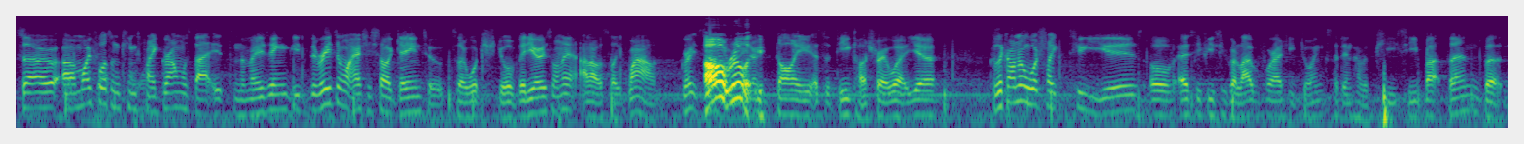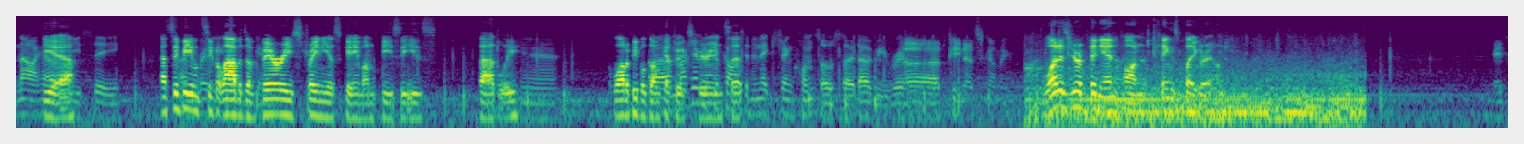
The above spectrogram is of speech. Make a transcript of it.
so uh, my thoughts on King's Playground was that it's an amazing. The reason why I actually started getting into it because I watched your videos on it and I was like, wow, great. Oh, server, you really? don't die as a decar straight away, yeah. Because I kind of watched like two years of SCP Secret Lab before I actually joined because I didn't have a PC back then, but now I have Yeah. a PC. SCP I'm Secret Lab is a liking it. very strenuous game on PCs. Sadly, Yeah. a lot of people don't uh, get to imagine if it experience come it. to the next gen consoles though, that would be really. Uh, peanuts coming. What is your opinion on King's Playground? It's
